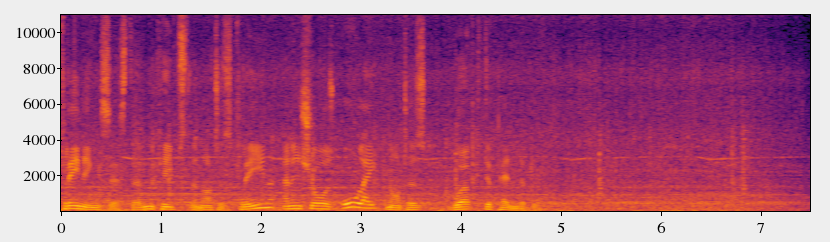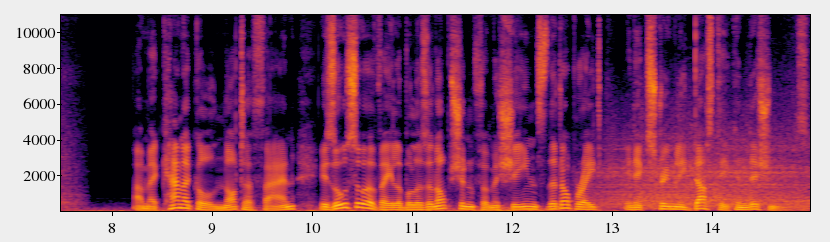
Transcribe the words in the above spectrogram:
cleaning system keeps the knotters clean and ensures all eight knotters work dependably. A mechanical knotter fan is also available as an option for machines that operate in extremely dusty conditions.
